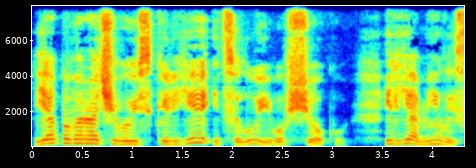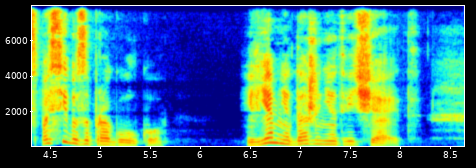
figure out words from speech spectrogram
Я поворачиваюсь к Илье и целую его в щеку. «Илья, милый, спасибо за прогулку». Илья мне даже не отвечает.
